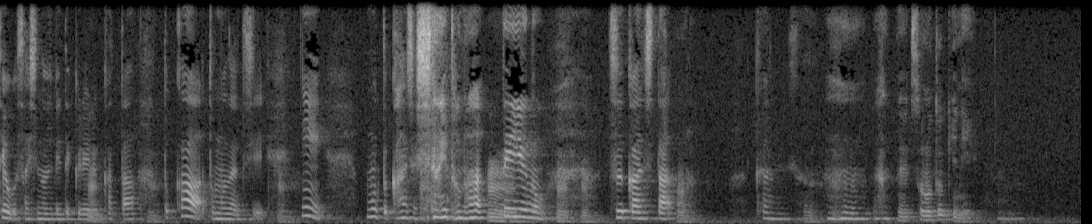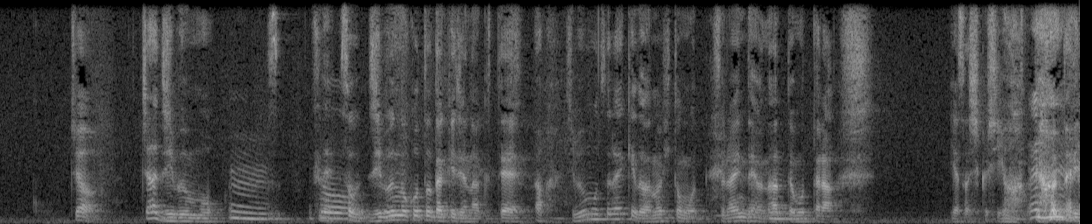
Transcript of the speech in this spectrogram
手を差し伸べてくれる方とか友達うん。にもっと感謝しないとなっていうのを痛感したうん。感じ。その時にじゃあじゃあ自分もうん、ね、そう。そう自分のことだけじゃなくてあ自分も辛いけどあの人も辛いんだよなって思ったら、優しくしようって思ったり、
